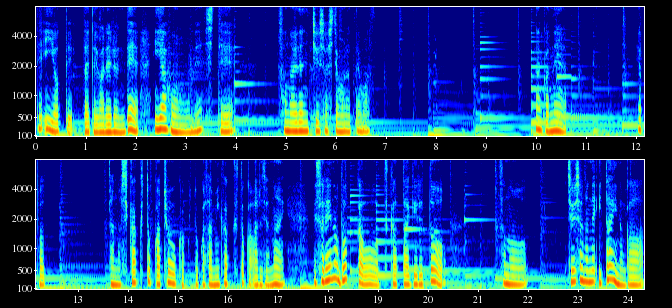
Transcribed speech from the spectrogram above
でいいよって大体言われるんでイヤホンをねしてその間に注射してもらってます。なんかねやっぱあの視覚とか聴覚とかさ味覚とかあるじゃない。でそれのどっかを使ってあげるとその注射のね痛いのが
